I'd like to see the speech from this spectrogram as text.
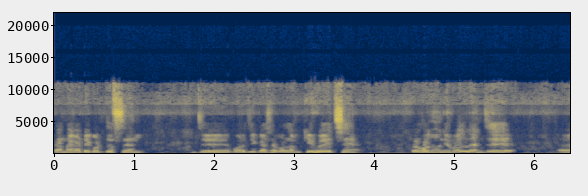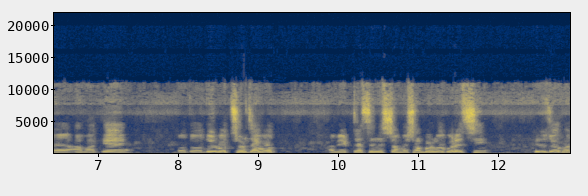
কান্নাকাটি করতেছেন যে পরে জিজ্ঞাসা করলাম, কি হয়েছে? তখন উনি বললেন যে আমাকে গত দুই বছর যাবত আমি একটা ছেলের সঙ্গে সম্পর্ক করেছি। কিন্তু যখন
